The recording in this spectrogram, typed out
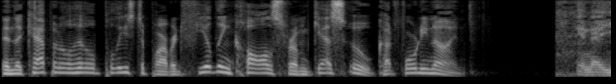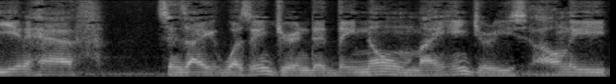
in the Capitol Hill Police Department, fielding calls from guess who? Cut 49. In a year and a half since I was injured, and that they know my injuries, only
